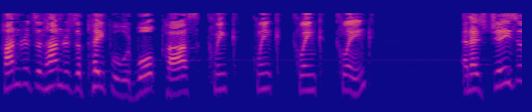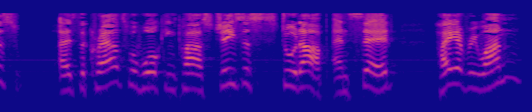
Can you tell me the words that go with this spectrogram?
Hundreds and hundreds of people would walk past, clink, clink, clink, clink. And as Jesus, as the crowds were walking past, Jesus stood up and said, Hey everyone,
